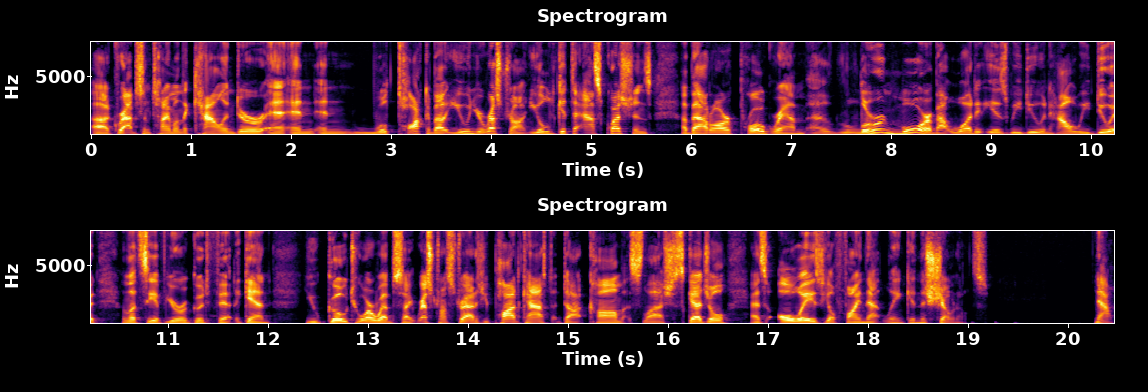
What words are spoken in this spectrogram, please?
Uh, grab some time on the calendar and, and, and we'll talk about you and your restaurant. You'll get to ask questions about our program, uh, learn more about what it is we do and how we do it, and let's see if you're a good fit. Again, you go to our website, restaurantstrategypodcast.com slash schedule. As always, you'll find that link in the show notes. Now,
